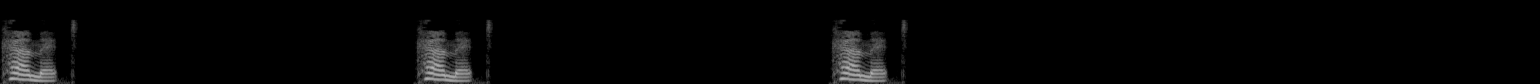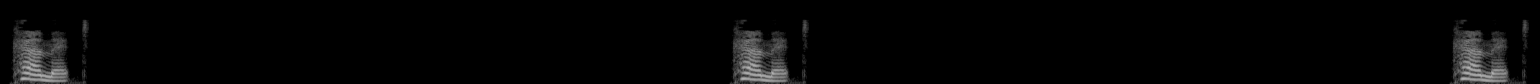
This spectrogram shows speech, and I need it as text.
Kermit. Kermit. Kermit. Kermit. Kermit Kermit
